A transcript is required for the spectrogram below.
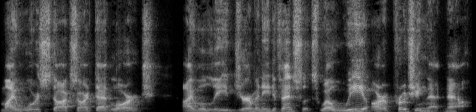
My war stocks aren't that large. I will leave Germany defenseless." Well, we are approaching that now.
